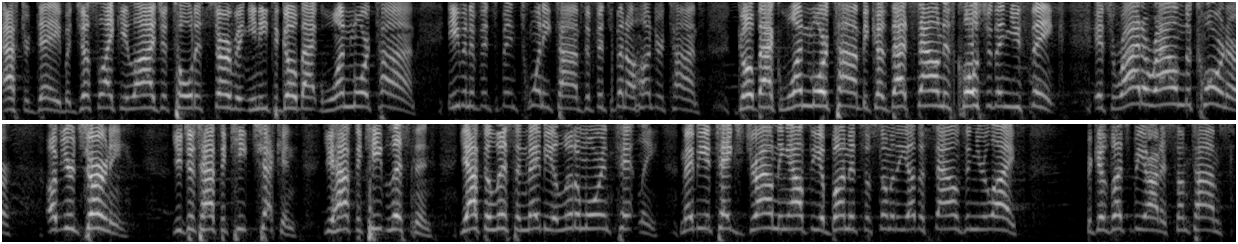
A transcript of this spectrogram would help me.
after day. But just like Elijah told his servant, you need to go back one more time. Even if it's been 20 times, if it's been 100 times, go back one more time because that sound is closer than you think. It's right around the corner of your journey. You just have to keep checking. You have to keep listening. You have to listen maybe a little more intently. Maybe it takes drowning out the abundance of some of the other sounds in your life. Because let's be honest, sometimes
